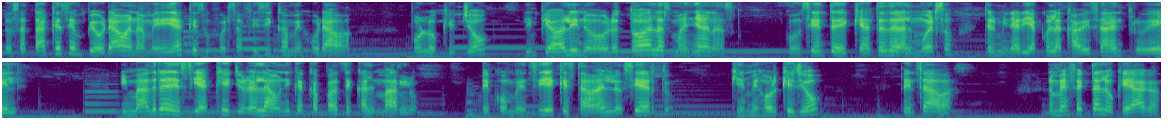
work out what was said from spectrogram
Los ataques empeoraban a medida que su fuerza física mejoraba, por lo que yo limpiaba el inodoro todas las mañanas, consciente de que antes del almuerzo terminaría con la cabeza dentro de él. Mi madre decía que yo era la única capaz de calmarlo. Me convencí de que estaba en lo cierto. ¿Quién mejor que yo? Pensaba. No me afecta lo que haga.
